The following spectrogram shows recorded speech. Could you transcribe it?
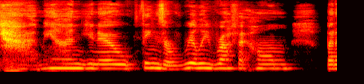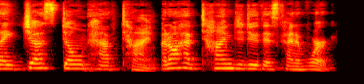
yeah, man, you know, things are really rough at home, but I just don't have time. I don't have time to do this kind of work.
